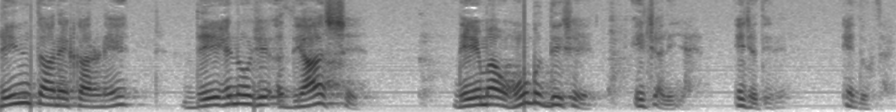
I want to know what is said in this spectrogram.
લીનતાને કારણે દેહનો જે અધ્યાસ છે, દેહમાં હું બુદ્ધિ છે, એ ચાલી જાય, એ જતી રહે, એ દૂર થાય.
